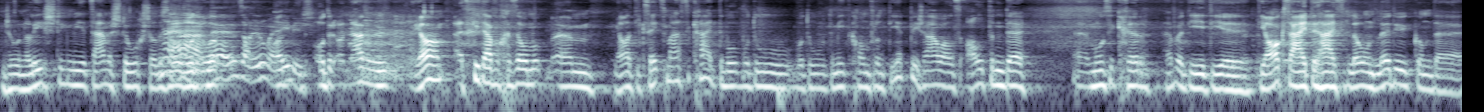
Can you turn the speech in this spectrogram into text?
einen Journalist irgendwie zusammenstuchst oder so. Oder, oder, das habe ich nur einmal. oder einfach, ja, es gibt einfach so ähm, ja, die Gesetzmäßigkeiten, wo, wo, du, wo du damit konfrontiert bist, auch als alternder äh, Musiker. Eben die, die, die Angesagten heissen Lo und Leduc und äh,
